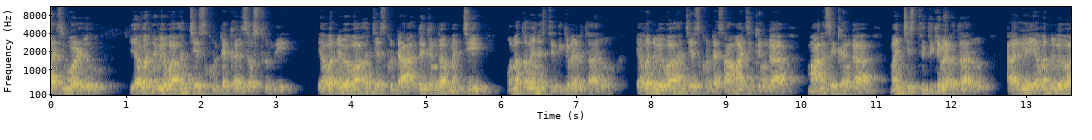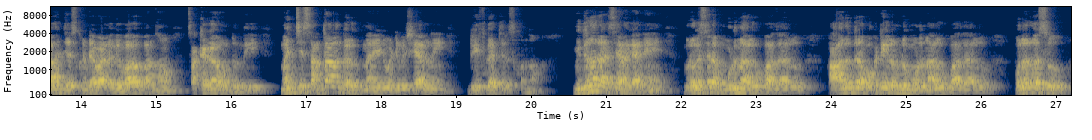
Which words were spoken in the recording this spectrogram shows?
రాశి వాళ్ళు ఎవరిని వివాహం చేసుకుంటే కలిసి వస్తుంది? ఎవరిని వివాహం చేసుకుంటే ఆర్థికంగా మంచి ఉన్నతమైన స్థితికి వెళతారు? ఎవరిని వివాహం చేసుకుంటే సామాజికంగా మానసికంగా మంచి స్థితికి వెళతారు? అలాగే ఎవరిని వివాహం చేసుకుంటే వాళ్ళ వివాహ బంధం చక్కగా ఉంటుంది? మంచి సంతానం కలుగుతుంది అనేటువంటి విషయాల్ని బ్రీఫ్గా తెలుసుకుందాం. మిథున రాశి అనగానే మృగశిర మూడు నాలుగు పాదాలు ఆరుద్ర ఒకటి రెండు మూడు నాలుగు పాదాలు పునర్వసు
